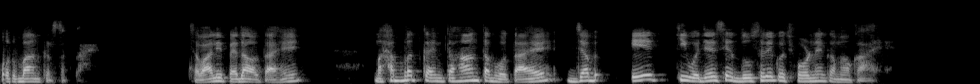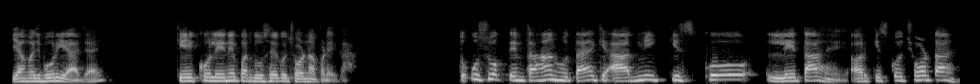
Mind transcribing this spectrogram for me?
قربان کر سکتا ہے۔ سوال یہ پیدا ہوتا ہے، محبت کا امتحان تب ہوتا ہے جب ایک کی وجہ سے دوسرے کو چھوڑنے کا موقع ہے یا مجبوری آ جائے کہ ایک کو لینے پر دوسرے کو چھوڑنا پڑے گا۔ تو اس وقت امتحان ہوتا ہے کہ آدمی کس کو لیتا ہے اور کس کو چھوڑتا ہے،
